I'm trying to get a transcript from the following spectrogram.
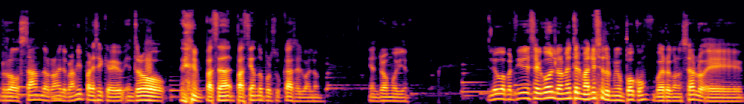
rozando realmente. Para mí parece que entró paseando por su casa el balón y entró muy bien. Luego a partir de ese gol realmente el Madrid se durmió un poco, voy a reconocerlo. Eh,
